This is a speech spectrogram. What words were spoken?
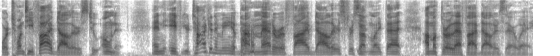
or twenty five dollars to own it. And if you're talking to me about a matter of five dollars for something like that, I'm gonna throw that five dollars their way.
